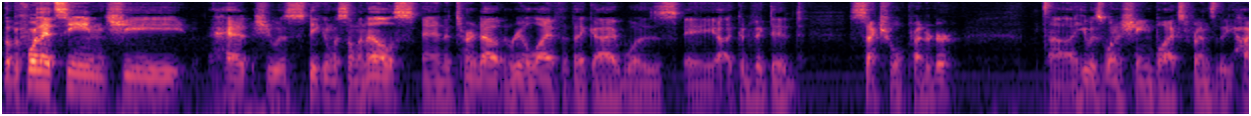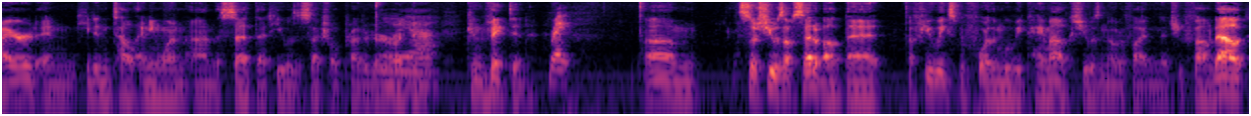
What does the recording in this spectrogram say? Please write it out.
But before that scene, she had she was speaking with someone else, and it turned out in real life that that guy was a uh, convicted sexual predator. Uh, he was one of Shane Black's friends that he hired, and he didn't tell anyone on the set that he was a sexual predator Oh, or yeah. been convicted. Right. So she was upset about that a few weeks before the movie came out because she wasn't notified, and then she found out.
